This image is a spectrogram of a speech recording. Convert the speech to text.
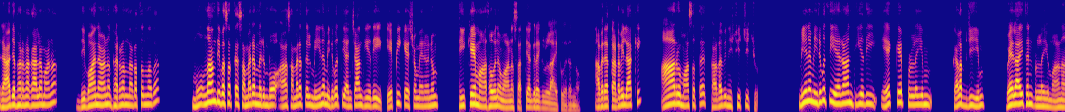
രാജഭരണകാലമാണ് ദിവാനാണ് ഭരണം നടത്തുന്നത്. മൂന്നാം ദിവസത്തെ സമരം വരുമ്പോൾ ആ സമരത്തിൽ മീനം ഇരുപത്തി അഞ്ചാം തീയതി കെ പി കേശവമേനോനും ടി കെ മാധവനുമാണ് സത്യാഗ്രഹികളായിട്ട് വരുന്നത്. അവരെ തടവിലാക്കി ആറു മാസത്തെ തടവിന് നിശ്ചയിച്ചു. മീനം ഇരുപത്തിയേഴാം തീയതി എ കെ പിള്ളയും കിളബ്ജിയും വേലായുധൻ പിള്ളയുമാണ്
